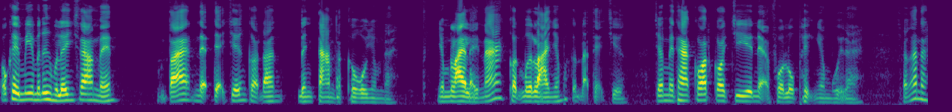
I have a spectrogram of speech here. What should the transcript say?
អូខេមានមនុស្សមកលេងច្រើនមែនប៉ុន្តែអ្នកតាក់ជើងក៏បានដេញតាមតកោខ្ញុំដែរខ្ញុំ live ឡើយណាគាត់មើល live ខ្ញុំគាត់ដាក់តាក់ជើងអញ្ចឹងមានថាគាត់ក៏ជាអ្នក follow page ខ្ញុំមួយដែរអញ្ចឹងណា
